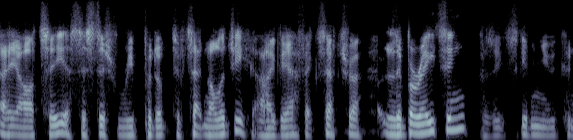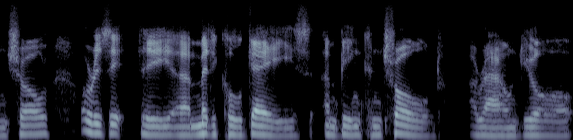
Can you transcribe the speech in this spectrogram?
ART, assisted reproductive technology, IVF, etc., liberating because it's giving you control, or is it the uh, medical gaze and being controlled around your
